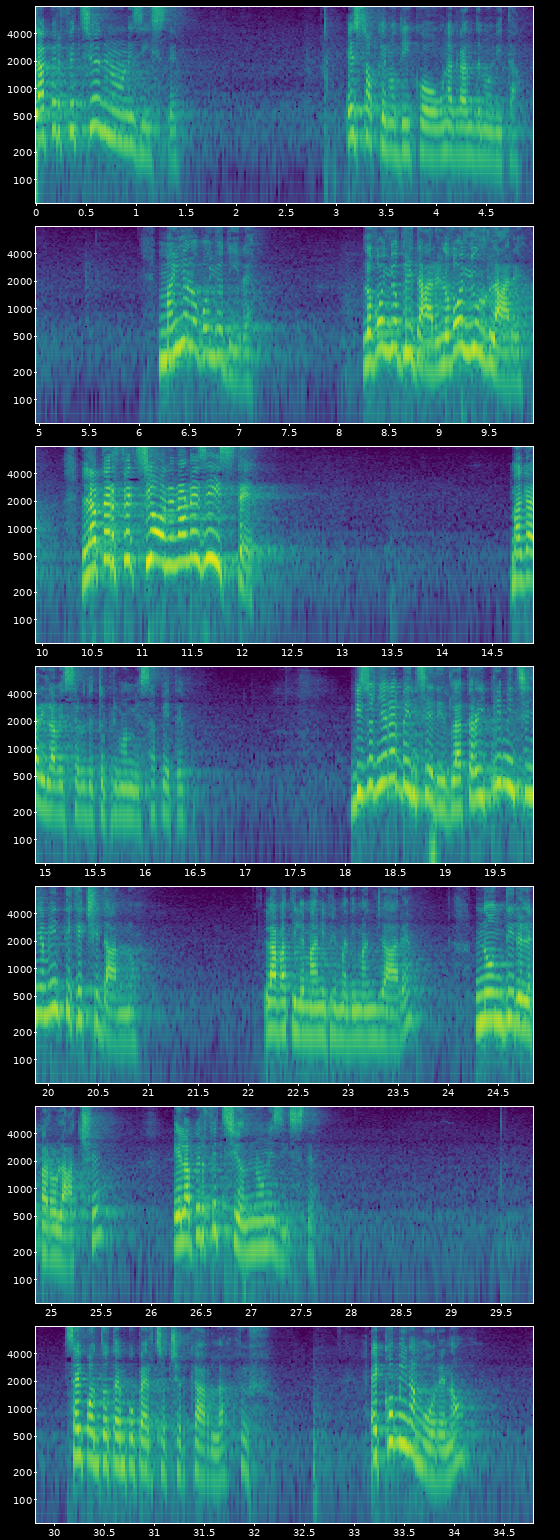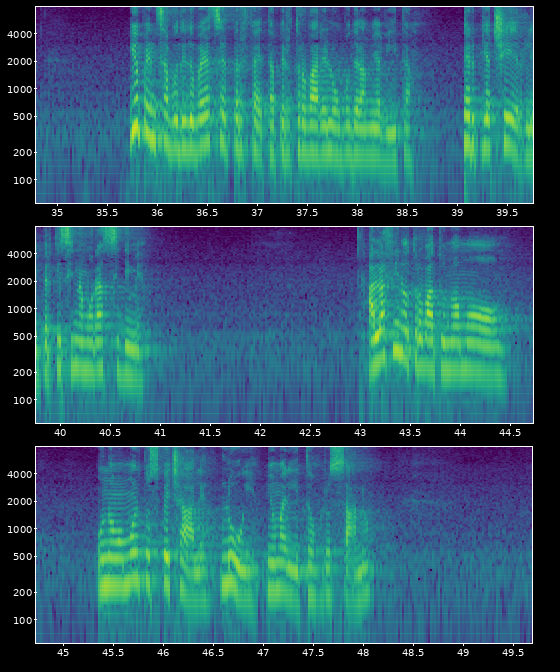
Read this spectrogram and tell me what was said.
La perfezione non esiste. E so che non dico una grande novità, ma io lo voglio dire, lo voglio gridare, lo voglio urlare. La perfezione non esiste! Magari l'avessero detto prima a me, sapete? Bisognerebbe inserirla tra i primi insegnamenti che ci danno. Lavati le mani prima di mangiare, non dire le parolacce e la perfezione non esiste. Sai quanto tempo ho perso a cercarla? È come in amore, no? Io pensavo di dover essere perfetta per trovare l'uomo della mia vita, per piacergli, perché si innamorassi di me. Alla fine ho trovato un uomo, un uomo molto speciale, lui, mio marito, Rossano,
